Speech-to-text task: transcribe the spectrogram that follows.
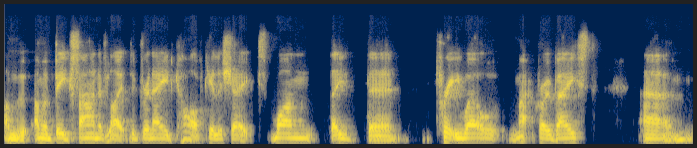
I'm I'm a big fan of like the Grenade Carb Killa shakes. One, they they're pretty well macro based, um,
